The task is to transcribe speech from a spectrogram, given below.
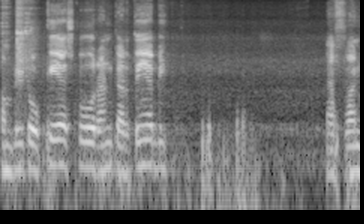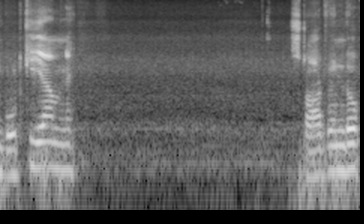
कंप्लीट ओके है, इसको रन करते हैं अभी। एफ़ वन बूट किया हमने। स्टार्ट विंडो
